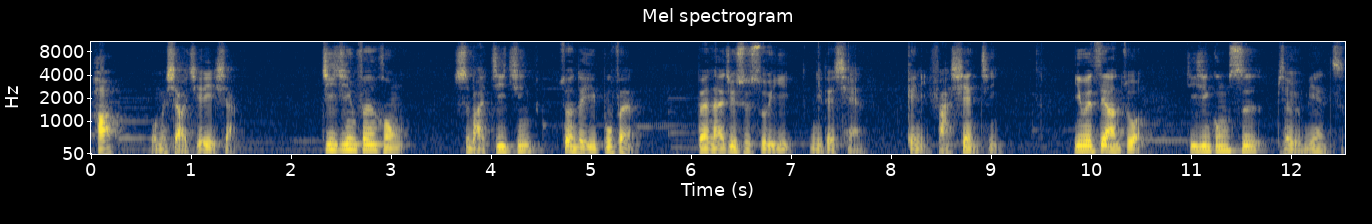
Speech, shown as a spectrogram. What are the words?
好，我们小结一下：基金分红是把基金赚的一部分，本来就是属于你的钱。给你发现金，因为这样做基金公司比较有面子，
